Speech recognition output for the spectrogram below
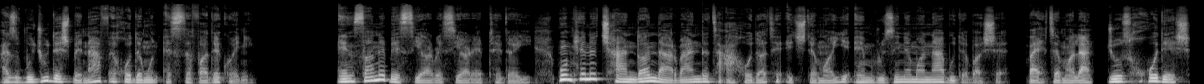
از وجودش به نفع خودمون استفاده کنیم. انسان بسیار بسیار ابتدایی ممکنه چندان در بند تعهدات اجتماعی امروزین ما نبوده باشه و احتمالا جز خودش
